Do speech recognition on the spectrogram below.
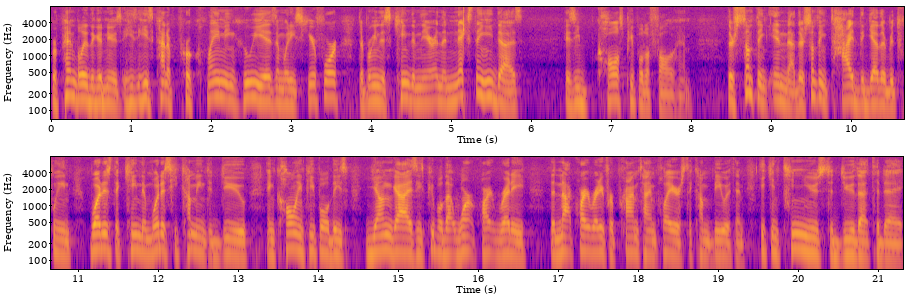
Repent and believe the good news. He's, he's kind of proclaiming who he is and what he's here for to bring this kingdom near. And the next thing he does is he calls people to follow him. There's something in that. There's something tied together between what is the kingdom, what is he coming to do, and calling people, these young guys, these people that weren't quite ready, that not quite ready for primetime players to come be with him. He continues to do that today.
